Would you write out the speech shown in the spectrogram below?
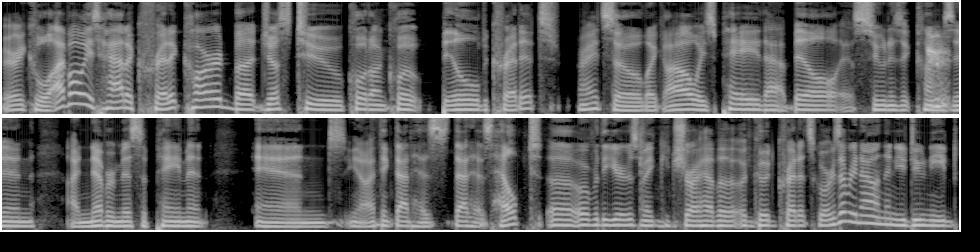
Very cool. I've always had a credit card, but just to quote unquote build credit, right? So, like, I always pay that bill as soon as it comes in. I never miss a payment. And you know, I think that has that has helped uh, over the years, making sure I have a, a good credit score. Because every now and then you do need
